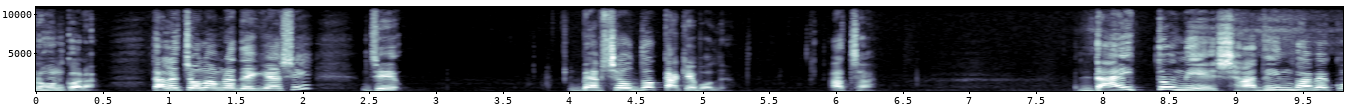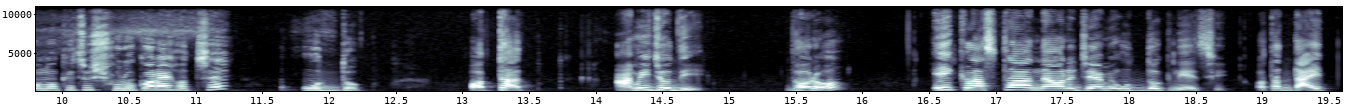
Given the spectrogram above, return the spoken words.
গ্রহণ করা। তাহলে চলো আমরা দেখে আসি যে ব্যবসা উদ্যোগ কাকে বলে? আচ্ছা দায়িত্ব নিয়ে স্বাধীনভাবে কোনো কিছু শুরু করাই হচ্ছে উদ্যোগ। অর্থাৎ আমি যদি ধরো এই ক্লাসটা নেওয়ার যে আমি উদ্যোগ নিয়েছি, অর্থাৎ দায়িত্ব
